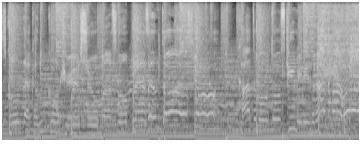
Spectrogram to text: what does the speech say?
し込んだ缶コーヒー週末のプレゼントをしよう。肩を落とす君に花束を。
